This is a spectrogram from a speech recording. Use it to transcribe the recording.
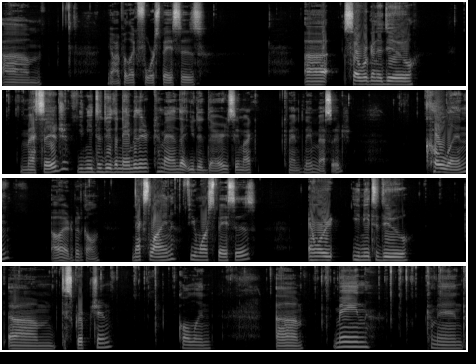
Um, you know, I put like four spaces. Uh, so we're going to do message. You need to do the name of your command that you did there. You see my command name message colon. Oh, I already put a colon. Next line, a few more spaces, and we're, you need to do um, description colon um, main command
